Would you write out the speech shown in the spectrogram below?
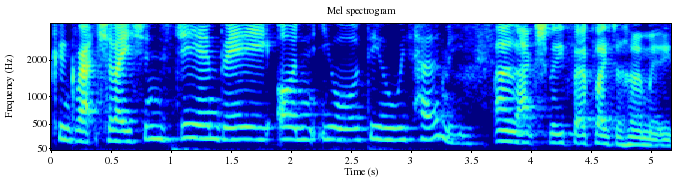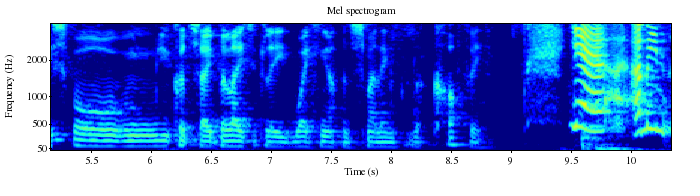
Congratulations, GMB, on your deal with Hermes. And actually, fair play to Hermes for mm, you could say belatedly waking up and smelling the coffee. Yeah, I mean,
